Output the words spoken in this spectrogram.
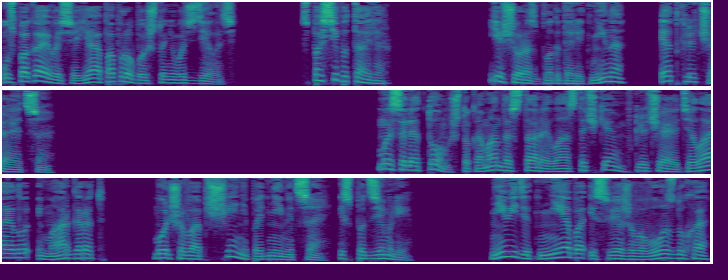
Успокаивайся, я попробую что-нибудь сделать. Спасибо, Тайлер. Еще раз благодарит Нина и отключается. Мысль о том, что команда «Старой ласточки», включая Дилайлу и Маргарет, больше вообще не поднимется из-под земли, не видит неба и свежего воздуха,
